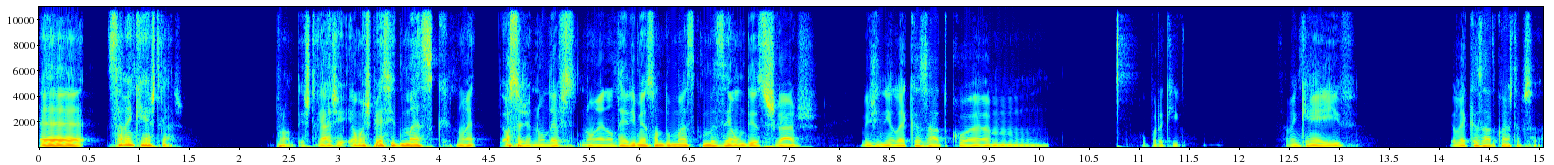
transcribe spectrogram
Uh, sabem quem é este gajo? Pronto, este gajo é uma espécie de Musk, não é? Ou seja, não, deve, não, é, não tem a dimensão do Musk, mas é um desses gajos. Imagina, ele é casado com a. Um, vou por aqui. Sabem quem é Eve? Ele é casado com esta pessoa.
